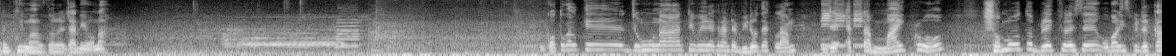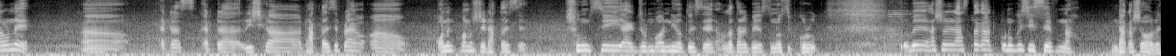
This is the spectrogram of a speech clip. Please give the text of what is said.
এখানে কি মাছ ধরে জানিও না। গতকালকে যমুনা টিভির এখানে একটা ভিডিও দেখলাম যে একটা মাইক্রো সম্ভবত ব্রেক ফেলেছে ওভার স্পিডের কারণে। একটা একটা রিক্সা ধাক্কা দিয়েছে, প্রায় অনেক মানুষই ধাক্কা দিয়েছে। শুনছি একজন বর নিহত হয়েছে, আল্লাহ তালা বেহস্ত নসিব করুক। তবে আসলে রাস্তাঘাট কোনো কিছুই সেফ না, ঢাকা শহরে।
